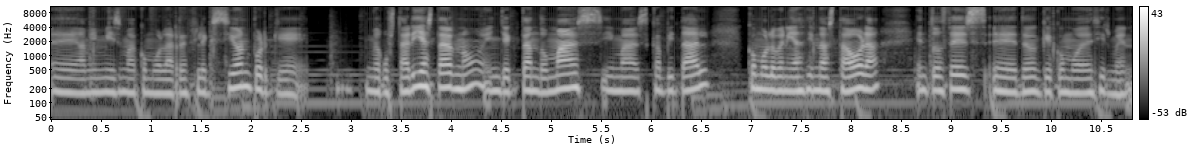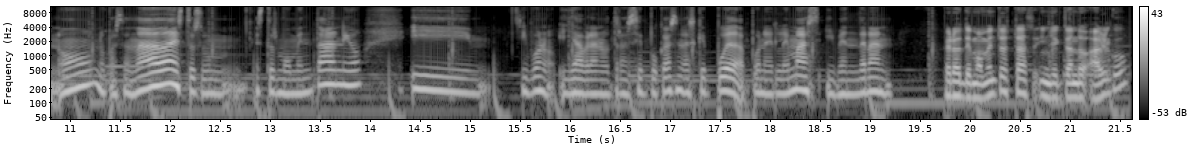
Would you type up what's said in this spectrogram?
eh, a mí misma como la reflexión porque me gustaría estar ¿no? inyectando más y más capital como lo venía haciendo hasta ahora. Entonces eh, tengo que como decirme, no, no pasa nada, esto es, esto es momentáneo y, y bueno, y ya habrán otras épocas en las que pueda ponerle más y vendrán. Pero de momento estás inyectando algo.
